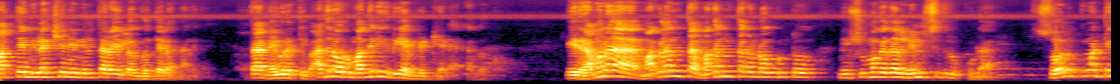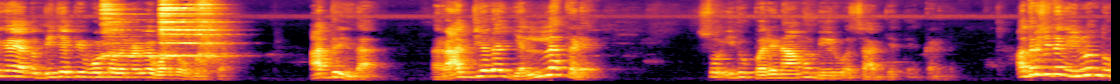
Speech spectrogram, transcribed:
ಮತ್ತೆ ಇಲೆಕ್ಷನ್ ನಿಲ್ತಾರೋ ಇಲ್ಲೋ ಗೊತ್ತಿಲ್ಲ ನನಗೆ. ತಾ ನಿವೃತ್ತಿ ಆದರೆ ಅವ್ರ ಮಗನಿಗೆ ರಿಹ್ಯಾಬಿಲಿಟೇಡ್ ಆಗಬೇಕು ಈ ರಮಣ ಮಗಳಂತ ಮಗನ ತಗೊಂಡು ಹೋಗ್ಬಿಟ್ಟು ನೀವು ಶಿವಮೊಗ್ಗದಲ್ಲಿ ನಿಲ್ಲಿಸಿದ್ರು ಕೂಡ ಸ್ವಲ್ಪ ಮಟ್ಟಿಗೆ ಅದು ಬಿ ಜೆ ಪಿ ಓಟ್ ಅದರ ನಡುವೆ ಹೊಡೆದು ಹೋಗ್ಬಿಡುತ್ತೆ. ಆದ್ದರಿಂದ ರಾಜ್ಯದ ಎಲ್ಲ ಕಡೆ ಸೊ ಇದು ಪರಿಣಾಮ ಬೀರುವ ಸಾಧ್ಯತೆ ಕಡಿಮೆ. ಅದರ ಜೊತೆಗೆ ಇನ್ನೊಂದು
